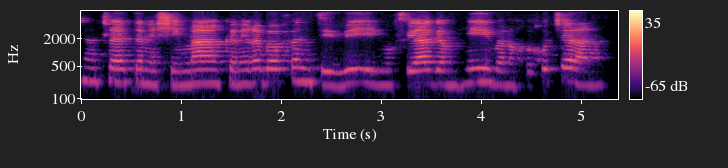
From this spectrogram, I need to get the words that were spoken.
לאט לאט הנשימה, כנראה באופן טבעי, מופיעה גם היא בנוכחות שלנו.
